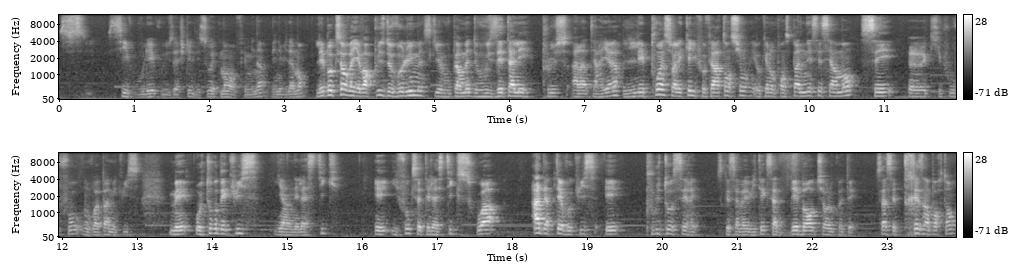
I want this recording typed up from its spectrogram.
Si vous voulez vous acheter des sous-vêtements féminins, bien évidemment. Les boxers, va y avoir plus de volume, ce qui va vous permettre de vous étaler plus à l'intérieur. Les points sur lesquels il faut faire attention et auxquels on pense pas nécessairement, c'est qu'il vous faut, on voit pas mes cuisses, mais autour des cuisses, il y a un élastique et il faut que cet élastique soit adapté à vos cuisses et plutôt serré, parce que ça va éviter que ça déborde sur le côté. Ça c'est très important,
